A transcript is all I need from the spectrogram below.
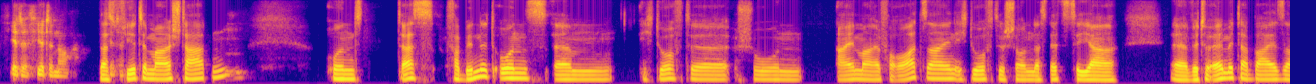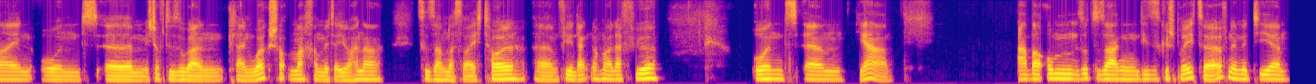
Vierte, vierte noch. Das vierte, vierte Mal starten. Mhm. Und das verbindet uns. Ähm, ich durfte schon einmal vor Ort sein. Ich durfte schon das letzte Jahr äh, virtuell mit dabei sein und ähm, ich durfte sogar einen kleinen Workshop machen mit der Johanna zusammen. Das war echt toll. Ähm, vielen Dank nochmal dafür. Und ähm, ja, aber um sozusagen dieses Gespräch zu eröffnen mit dir,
